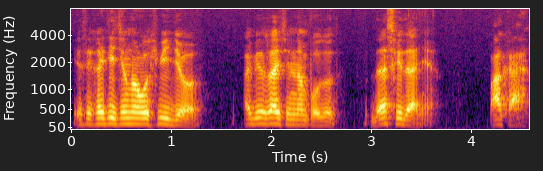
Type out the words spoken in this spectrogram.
если хотите новых видео. Обязательно будут. До свидания. Пока.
